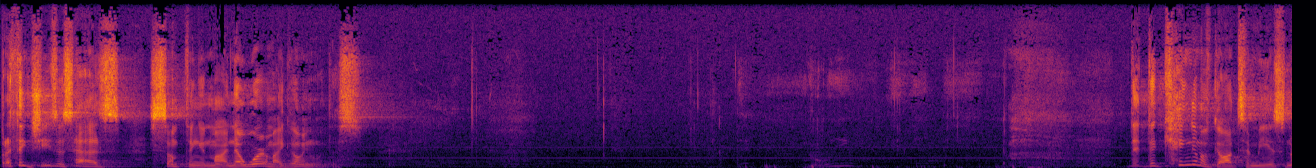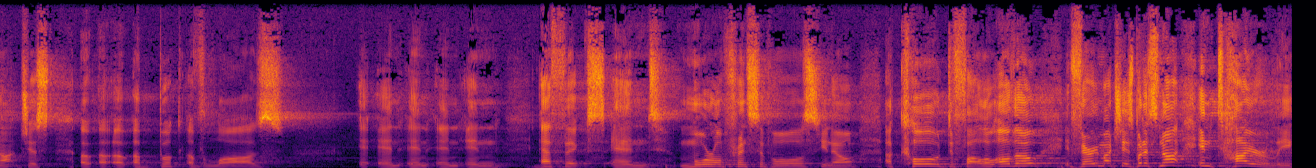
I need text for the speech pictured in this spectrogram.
But I think Jesus has something in mind. Now, where am I going with this? The, the kingdom of God to me is not just a, a, a book of laws and, and, and, and ethics and moral principles, you know, a code to follow, although it very much is, but it's not entirely.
